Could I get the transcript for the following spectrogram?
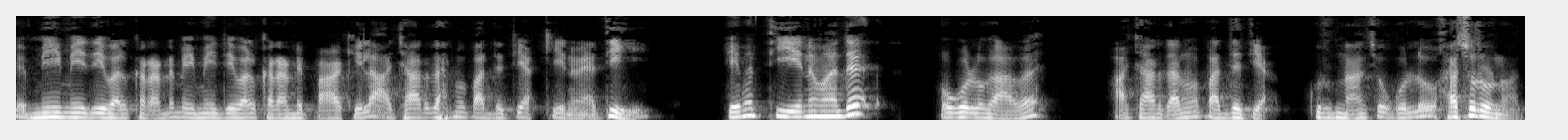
මේ මේ දේවල් කරන්න මේ මේ දේවල් කරන්න එපා කියලා ආචාර ධර්ම පද්ධතියක් කියනවා ඇති. එහෙම තියෙනවද ඕගොල්ලෝ ගාව ආචාර ධර්ම පද්ධතියක්? ගුරුනාංශ ඕගොල්ලෝ හසුරවනවාද?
